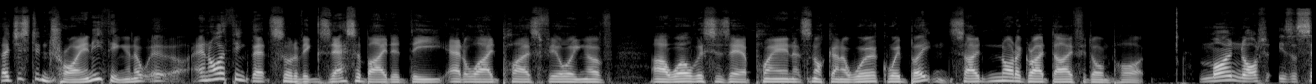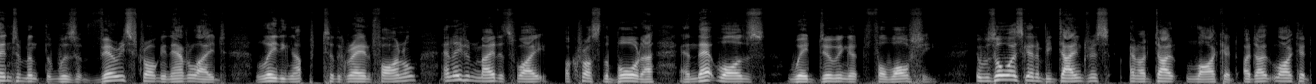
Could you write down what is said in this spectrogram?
They just didn't try anything, and it, uh, and I think that sort of exacerbated the Adelaide players' feeling of, oh well, this is our plan. It's not going to work. We're beaten. So not a great day for Don Pyke. My not is a sentiment that was very strong in Adelaide leading up to the grand final and even made its way across the border, and that was we're doing it for Walshy. It was always going to be dangerous, and I don't like it. I don't like it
